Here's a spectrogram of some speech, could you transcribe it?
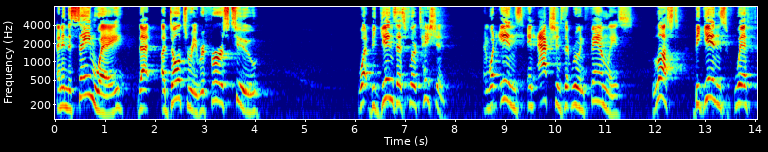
And in the same way that adultery refers to what begins as flirtation and what ends in actions that ruin families, lust begins with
